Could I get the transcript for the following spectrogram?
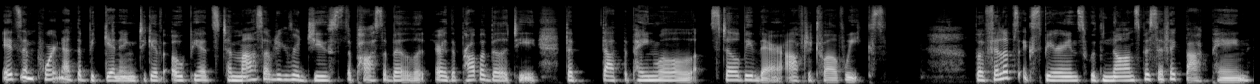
it's important at the beginning to give opiates to massively reduce the possibility or the probability that, that the pain will still be there after 12 weeks. But Philip's experience with non-specific back pain,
